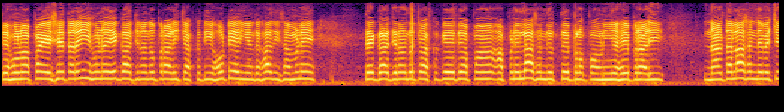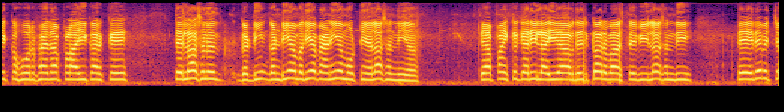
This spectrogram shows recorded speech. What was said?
ਤੇ ਹੁਣ ਆਪਾਂ ਇਸੇ ਤਰ੍ਹਾਂ ਹੀ ਹੁਣ ਇਹ ਗਾਜਰਾਂ ਤੋਂ ਪਰਾਲੀ ਚੱਕਦੀ, ਉਹ ਢੇਰੀਆਂ ਦਿਖਾ ਦੀ ਸਾਹਮਣੇ। ਤੇ ਗਾਜਰਾਂ ਤੋਂ ਚੱਕ ਕੇ ਤੇ ਆਪਾਂ ਆਪਣੇ ਲਹਸਨ ਦੇ ਉੱਤੇ ਪ- ਪਾਉਣੀ ਆ ਇਹ ਪਰਾਲੀ। ਨਾਲ ਤਾਂ ਲਹਸਨ ਦੇ ਵਿੱਚ ਇੱਕ ਹੋਰ ਫਾਇਦਾ ਪਲਾਈ ਕਰਕੇ ਤੇ ਲਸਣ ਗੱਡੀਆਂ ਗੰਡੀਆਂ ਵਧੀਆ ਪੈਣੀਆਂ, ਮੋਟੀਆਂ ਲਹਸਨ ਦੀਆਂ। ਤੇ ਆਪਾਂ ਇੱਕ ਕੈਰੀ ਲਾਈ ਆ ਆਪਦੇ ਘਰ ਵਾਸਤੇ ਵੀ ਲਸਣ ਦੀ। ਤੇ ਇਹਦੇ ਵਿੱਚ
